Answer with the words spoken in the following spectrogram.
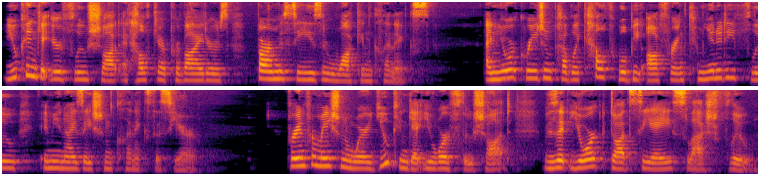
You can get your flu shot at healthcare providers, pharmacies, or walk in clinics. And York Region Public Health will be offering community flu immunization clinics this year. For information on where you can get your flu shot, visit york.ca/flu.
